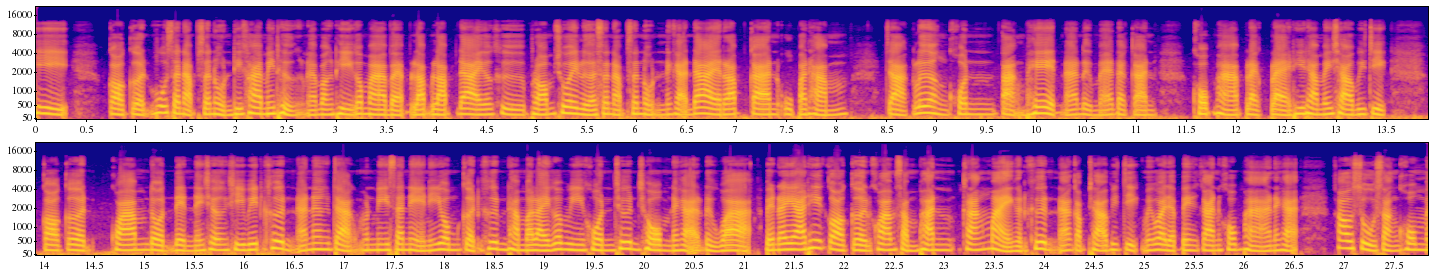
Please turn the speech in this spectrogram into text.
ที่ ก่อเกิดผู้สนับสนุนที่คาดไม่ถึงนะบางทีก็มาแบบลับๆได้ก็คือ พร้อมช่วยเหลือสนับสนุนนะคะได้รับการอุปถัมภ์จากเรื่องคนต่างเพศนะหรือแม้แต่การคบหาแปลกๆ ที่ทำให้ชาวพิจิกก่อเกิดความโดดเด่นในเชิงชีวิตขึ้นนะเนื่องจากมันมีเสน่ห์นิยมเกิดขึ้นทำอะไรก็มีคนชื่นชมนะคะหรือว่าเป็นระยะที่ก่อเกิดความสัมพันธ์ครั้งใหม่เกิดขึ้นนะกับชาวพิจิก ไม่ว่าจะเป็นการคบหานะคะเข้าสู่สังคมใ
